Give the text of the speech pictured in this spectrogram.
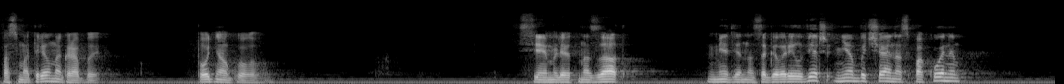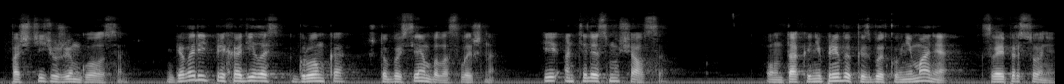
посмотрел на гробы, поднял голову. «Семь лет назад», — медленно заговорил Ведж необычайно спокойным, почти чужим голосом. Говорить приходилось громко, чтобы всем было слышно, и Антелес смущался. Он так и не привык к избытку внимания к своей персоне.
